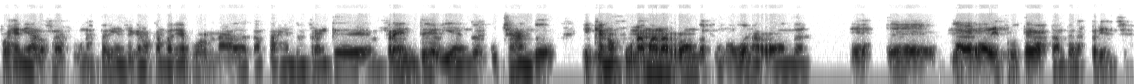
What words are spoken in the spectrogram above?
fue genial, o sea, fue una experiencia que no cambiaría por nada, tanta gente enfrente, enfrente viendo, escuchando, y que no fue una mala ronda, fue una buena ronda. Este, la verdad disfruté bastante la experiencia,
